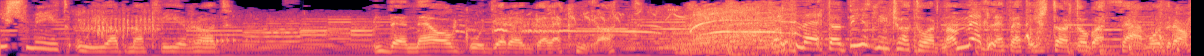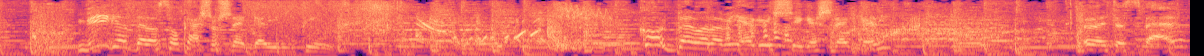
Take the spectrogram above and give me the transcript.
Ismét újabb nap virrad. De ne aggódj a reggelek miatt. Mert a Disney csatorna meglepetést tartogat számodra. Végezd el a szokásos reggeli rutint. Kapd be valami egészséges reggelit. Öltöz fel.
